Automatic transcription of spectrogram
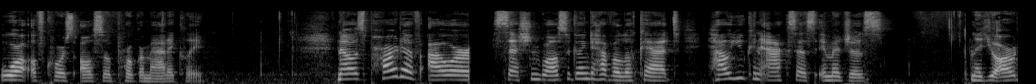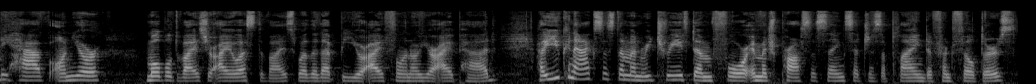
or of course also programmatically. Now as part of our session, we're also going to have a look at how you can access images that you already have on your mobile device, your iOS device, whether that be your iPhone or your iPad, how you can access them and retrieve them for image processing, such as applying different filters,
